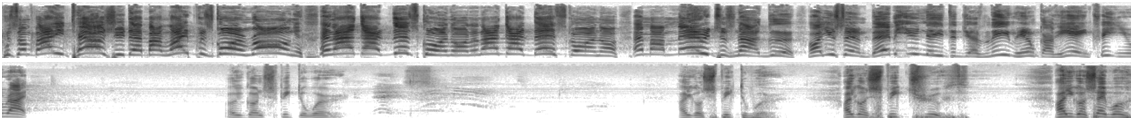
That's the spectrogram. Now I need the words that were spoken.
When somebody tells you that my life is going wrong and, I got this going on and I got this going on and my marriage is not good, are you saying, baby, you need to just leave him because he ain't treating you right? Are you going to speak the word? Are you going to speak the word? Are you going to speak truth? Are you going to say, well,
